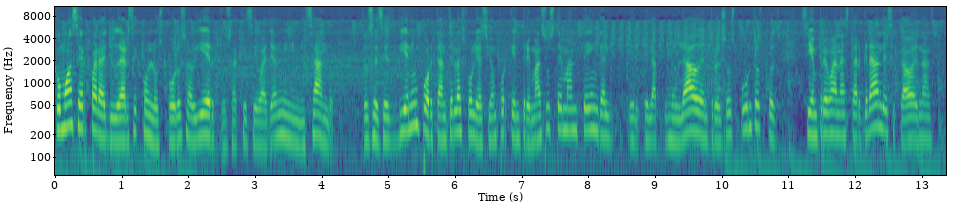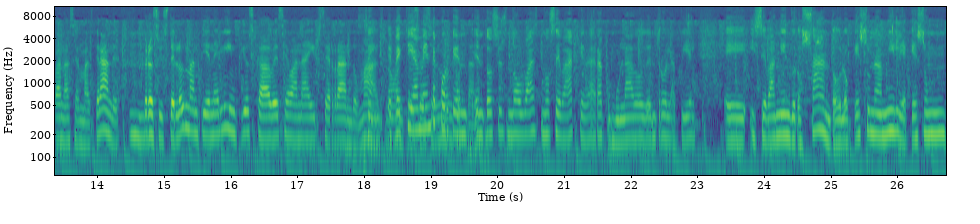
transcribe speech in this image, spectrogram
cómo hacer para ayudarse con los poros abiertos, a que se vayan minimizando. Entonces es bien importante la exfoliación porque entre más usted mantenga el, acumulado dentro de esos puntos, pues siempre van a estar grandes y cada vez van a ser más grandes. Pero si usted los mantiene limpios, cada vez se van a ir cerrando más. Efectivamente, porque entonces no va, no se va a quedar acumulado dentro de la piel eh, y se van engrosando. Lo que es una milia, que es un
